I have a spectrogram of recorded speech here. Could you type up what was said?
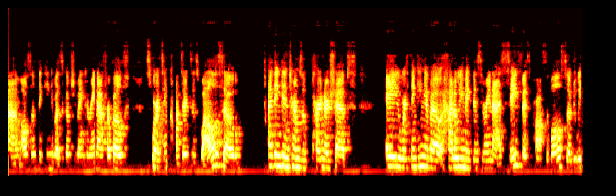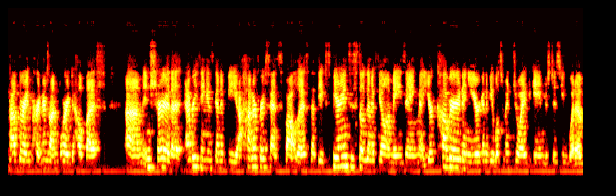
um, also thinking about Scotiabank Arena for both sports and concerts as well. So I think in terms of partnerships, a we're thinking about how do we make this arena as safe as possible. So do we have the right partners on board to help us um, ensure that everything is going to be 100% spotless, that the experience is still going to feel amazing, that you're covered and you're going to be able to enjoy the game just as you would have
